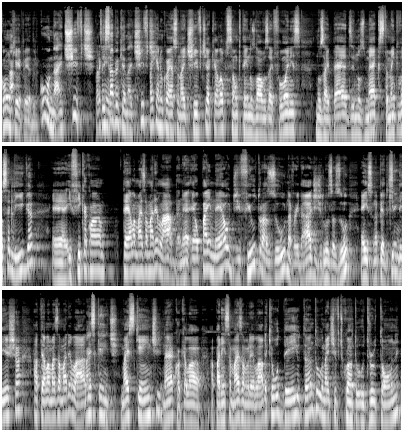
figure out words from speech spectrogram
Com o que, Pedro? Com o Night Shift. Pra Vocês quem- sabem o que é Night Shift? Pra quem não conhece o Night Shift, é aquela opção que tem nos novos iPhones, nos iPads e nos Macs também, que você liga é, e fica com a tela mais amarelada, né? É o painel de filtro azul, na verdade, de luz azul. É isso, né, Pedro? Que Sim. deixa a tela mais amarelada. Mais quente. mais quente, né, com aquela aparência mais amarelada que eu odeio tanto o Night Shift quanto o True Tone,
